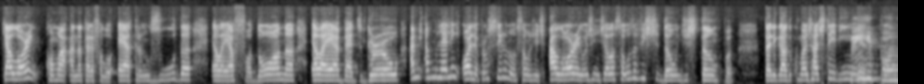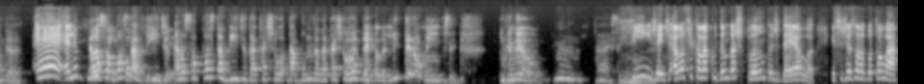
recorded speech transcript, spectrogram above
Que a Lauren, como a, a Natália falou, é a transuda, ela é a fodona, ela é a bad girl. A, a mulher, olha, pra vocês terem noção, gente, a Lauren hoje em dia ela só usa vestidão de estampa, tá ligado? Com umas rasteirinhas. Bem riponga. É, ela é muito Ela só posta vídeo, ela só posta vídeo da cachorra, da bunda da cachorra dela, literalmente. Entendeu? Hum. Ai, Sim, gente, ela fica lá cuidando das plantas dela. Esses dias ela botou lá,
